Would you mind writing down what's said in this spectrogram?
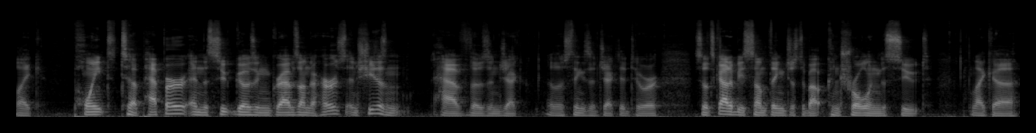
like point to Pepper and the suit goes and grabs onto hers and she doesn't have those inject those things injected to her. So it's got to be something just about controlling the suit, like a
